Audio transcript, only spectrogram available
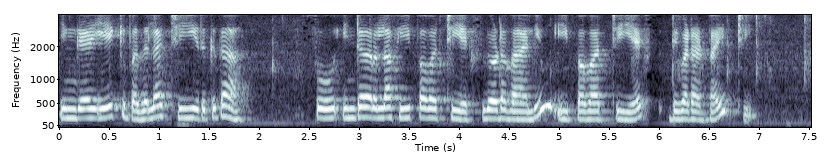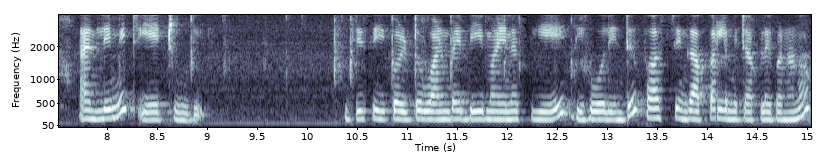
இங்கே ஏக்கு பதிலாக டி இருக்குதா? So integral of e power tx இதோட value e power tx divided by t and limit a to b which is equal to 1 by b minus a the whole into first இங்கே அப்பர் லிமிட் அப்ளை பண்ணணும்.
